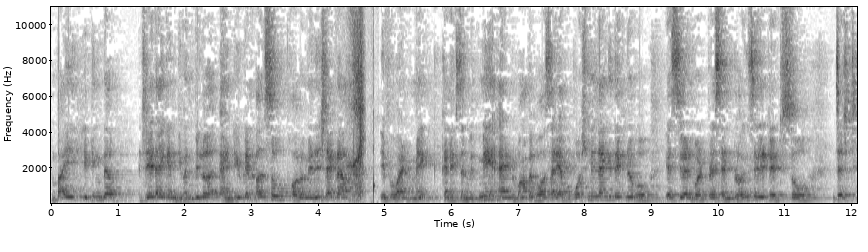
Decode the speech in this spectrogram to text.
by hitting the red icon given below and you can also follow me on Instagram if you want make connection with me and वहाँ पे बहुत सारे आपको पोस्ट मिल जाएँगे देखने को SEO and WordPress and blogging से related so just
